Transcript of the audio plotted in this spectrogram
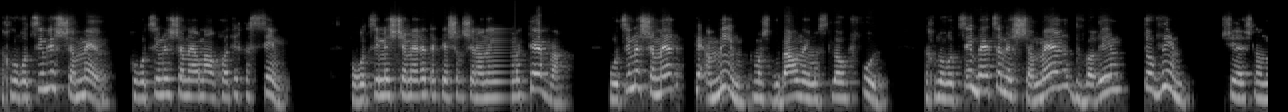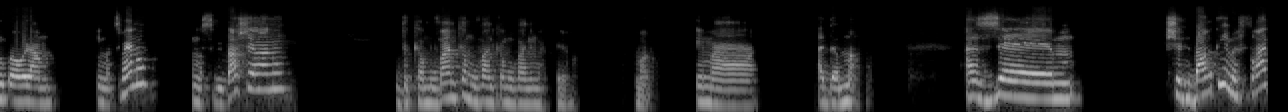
אנחנו רוצים לשמר, אנחנו רוצים לשמר מערכות יחסים, אנחנו רוצים לשמר את הקשר שלנו עם הטבע, אנחנו רוצים לשמר טעמים, כמו שדיברנו עם ה-slow food, אנחנו רוצים בעצם לשמר דברים טובים שיש לנו בעולם, עם עצמנו, עם הסביבה שלנו, וכמובן, כמובן, כמובן עם הטבע, כלומר, עם האדמה. אז אמ, כשדיברתי עם אפרת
